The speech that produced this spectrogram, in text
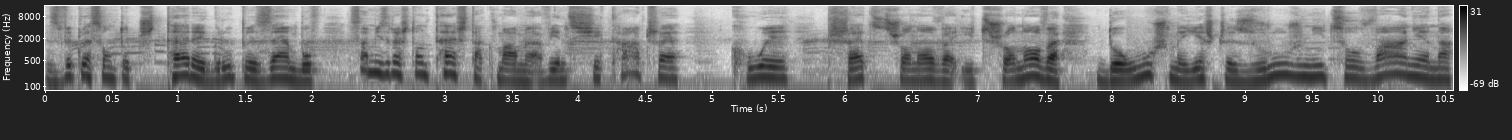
Zwykle są to cztery grupy zębów, sami zresztą też tak mamy, a więc siekacze, kły przedtrzonowe i trzonowe. Dołóżmy jeszcze zróżnicowanie na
